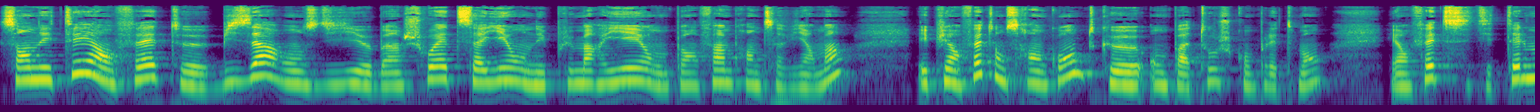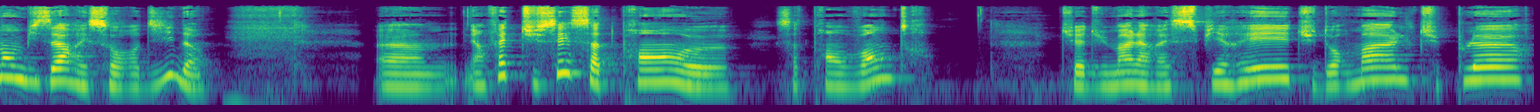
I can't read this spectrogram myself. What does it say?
c'en était en fait euh, bizarre. On se dit euh, ben chouette, ça y est, on n'est plus marié, on peut enfin prendre sa vie en main. Et puis en fait, on se rend compte que on patauge complètement. Et en fait, c'était tellement bizarre et sordide euh, et en fait, tu sais, ça te prend, euh, ça te prend au ventre. Tu as du mal à respirer, tu dors mal, tu pleures.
